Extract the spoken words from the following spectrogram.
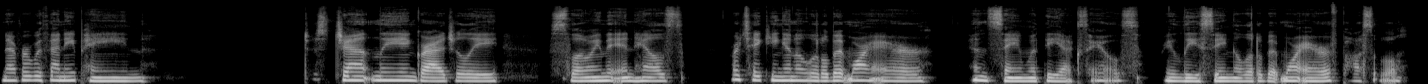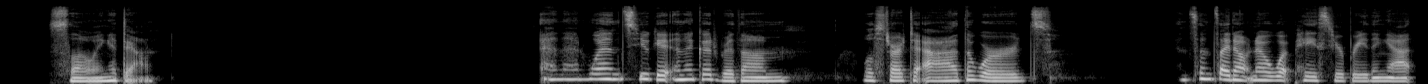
never with any pain. Just gently and gradually slowing the inhales or taking in a little bit more air, and same with the exhales, releasing a little bit more air if possible, slowing it down. And then once you get in a good rhythm, we'll start to add the words. And since I don't know what pace you're breathing at,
